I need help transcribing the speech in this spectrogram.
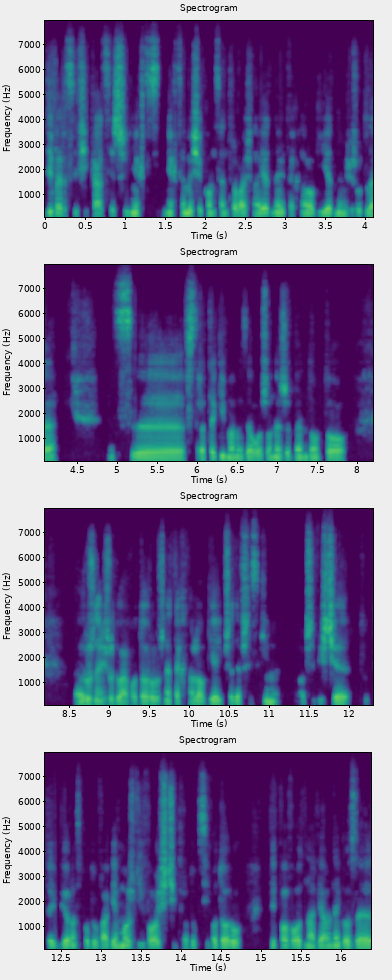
dywersyfikację, czyli nie, ch nie chcemy się koncentrować na jednej technologii, jednym źródle, więc e, w strategii mamy założone, że będą to różne źródła wodoru, różne technologie i przede wszystkim oczywiście tutaj biorąc pod uwagę możliwości produkcji wodoru typowo odnawialnego ze,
